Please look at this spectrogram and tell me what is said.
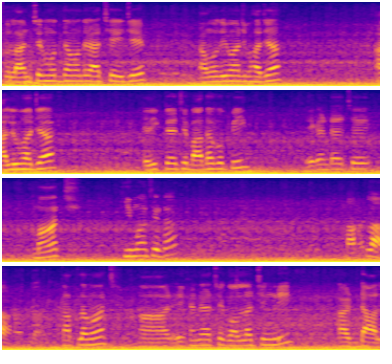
তো লাঞ্চের মধ্যে আমাদের আছে এই যে আমদি মাছ ভাজা, আলু ভাজা এদিকটা আছে বাঁধাকপি এখানটা আছে মাছ। কি মাছ এটা? কাতলা কাতলা মাছ, আর এখানে আছে গলদা চিংড়ি আর ডাল।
